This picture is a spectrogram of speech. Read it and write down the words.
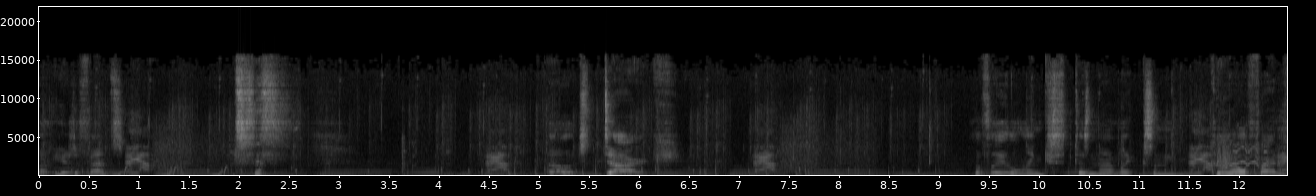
Oh, here's a fence. oh, it's dark. Hopefully Lynx doesn't have like some girlfriend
